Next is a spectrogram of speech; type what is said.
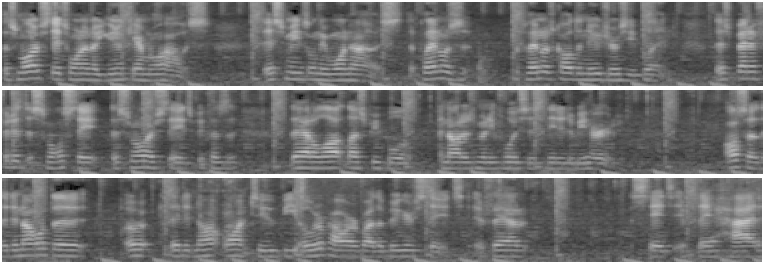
The smaller states wanted a unicameral house. This means only one house. The plan was plan was called the New Jersey Plan. This benefited the small state the smaller states because they had a lot less people and not as many voices needed to be heard. Also, they did not want the uh, they did not want to be overpowered by the bigger states if they had states if they had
